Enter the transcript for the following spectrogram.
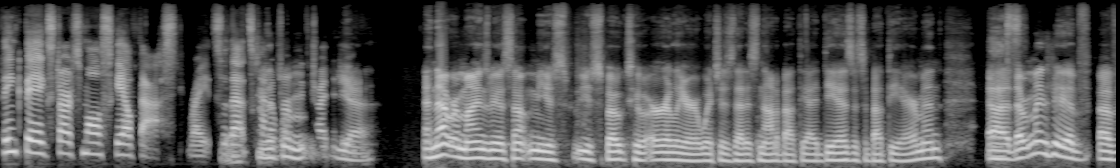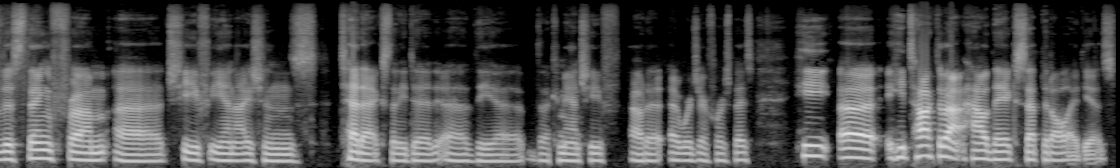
think big start small scale fast right so yeah. that's kind so of what we've tried to do yeah and that reminds me of something you you spoke to earlier, which is that it's not about the ideas; it's about the airmen. Uh, that reminds me of of this thing from uh, Chief Ian Eishen's TEDx that he did, uh, the uh, the command chief out at Edwards Air Force Base. He uh, he talked about how they accepted all ideas,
